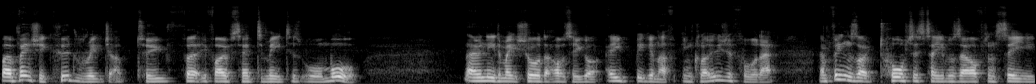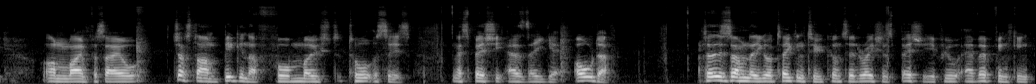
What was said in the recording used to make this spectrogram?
but eventually could reach up to 35 centimeters or more. Now we need to make sure that obviously you've got a big enough enclosure for that. And things like tortoise tables I often see online for sale just aren't big enough for most tortoises, especially as they get older. So this is something that you've got to take into consideration, especially if you're ever thinking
